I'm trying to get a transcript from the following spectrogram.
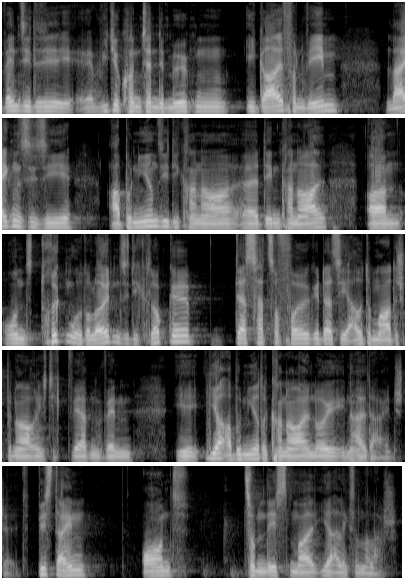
Wenn Sie die äh, Videokontente mögen, egal von wem, liken Sie sie, abonnieren Sie Kanal, äh, den Kanal ähm, und drücken oder läuten Sie die Glocke. Das hat zur Folge, dass Sie automatisch benachrichtigt werden, wenn Ihr, Ihr abonnierter Kanal neue Inhalte einstellt. Bis dahin und zum nächsten Mal, Ihr Alexander Lasch.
